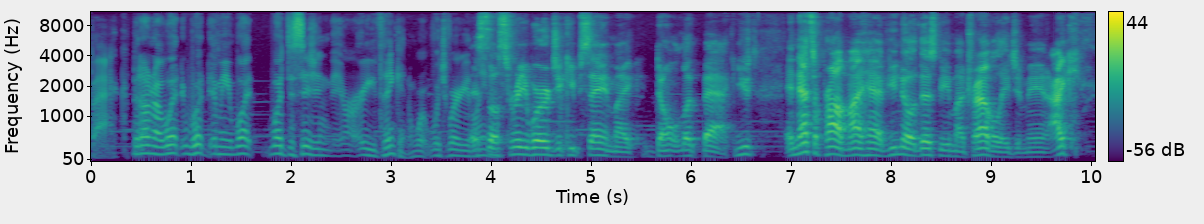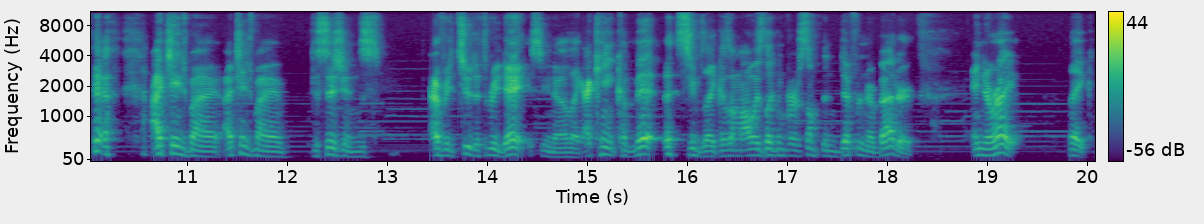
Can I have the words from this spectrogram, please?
back. But I don't know what what I mean. What what decision are you thinking? Wh- Which way are you It's leaning? those three words you keep saying, Mike. Don't look back. You and that's a problem I have. You know this being my travel agent, man. I can't, I change my I change my decisions every two to three days. You know, like I can't commit. It seems like because I'm always looking for something different or better. And you're right. Like,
